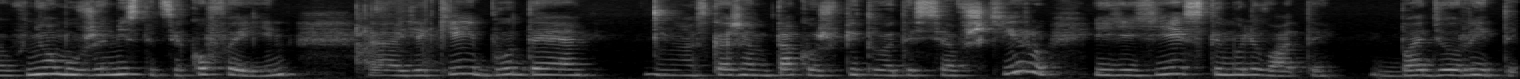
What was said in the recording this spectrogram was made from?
в ньому вже міститься кофеїн, е, який буде, скажімо, також впітуватися в шкіру і її стимулювати, бадьорити.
